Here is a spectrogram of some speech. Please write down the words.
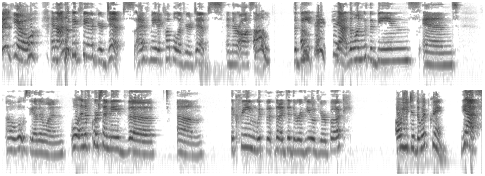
making pie. Well, thank you. And I'm a big fan of your dips. I've made a couple of your dips, and they're awesome. oh, the oh, bean, great, great. yeah, the one with the beans and oh, what was the other one? Well, and of course I made the um, the cream with the that I did the review of your book. Oh, you did the whipped cream. Yes,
